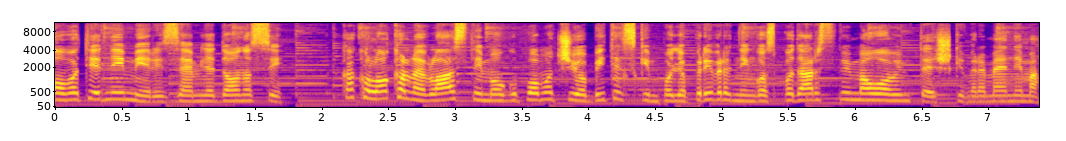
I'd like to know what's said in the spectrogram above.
ovo tjedni mir iz zemlje donosi. Kako lokalne vlasti mogu pomoći obiteljskim poljoprivrednim gospodarstvima u ovim teškim vremenima?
